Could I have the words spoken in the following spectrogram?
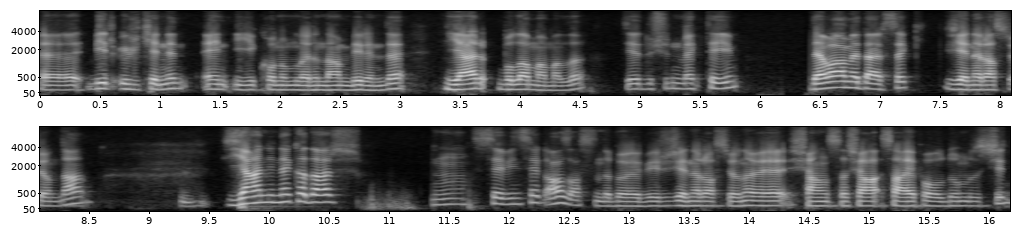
e, bir ülkenin en iyi konumlarından birinde yer bulamamalı diye düşünmekteyim. Devam edersek jenerasyondan yani ne kadar hmm, sevinsek az aslında böyle bir jenerasyona ve şansa şa- sahip olduğumuz için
